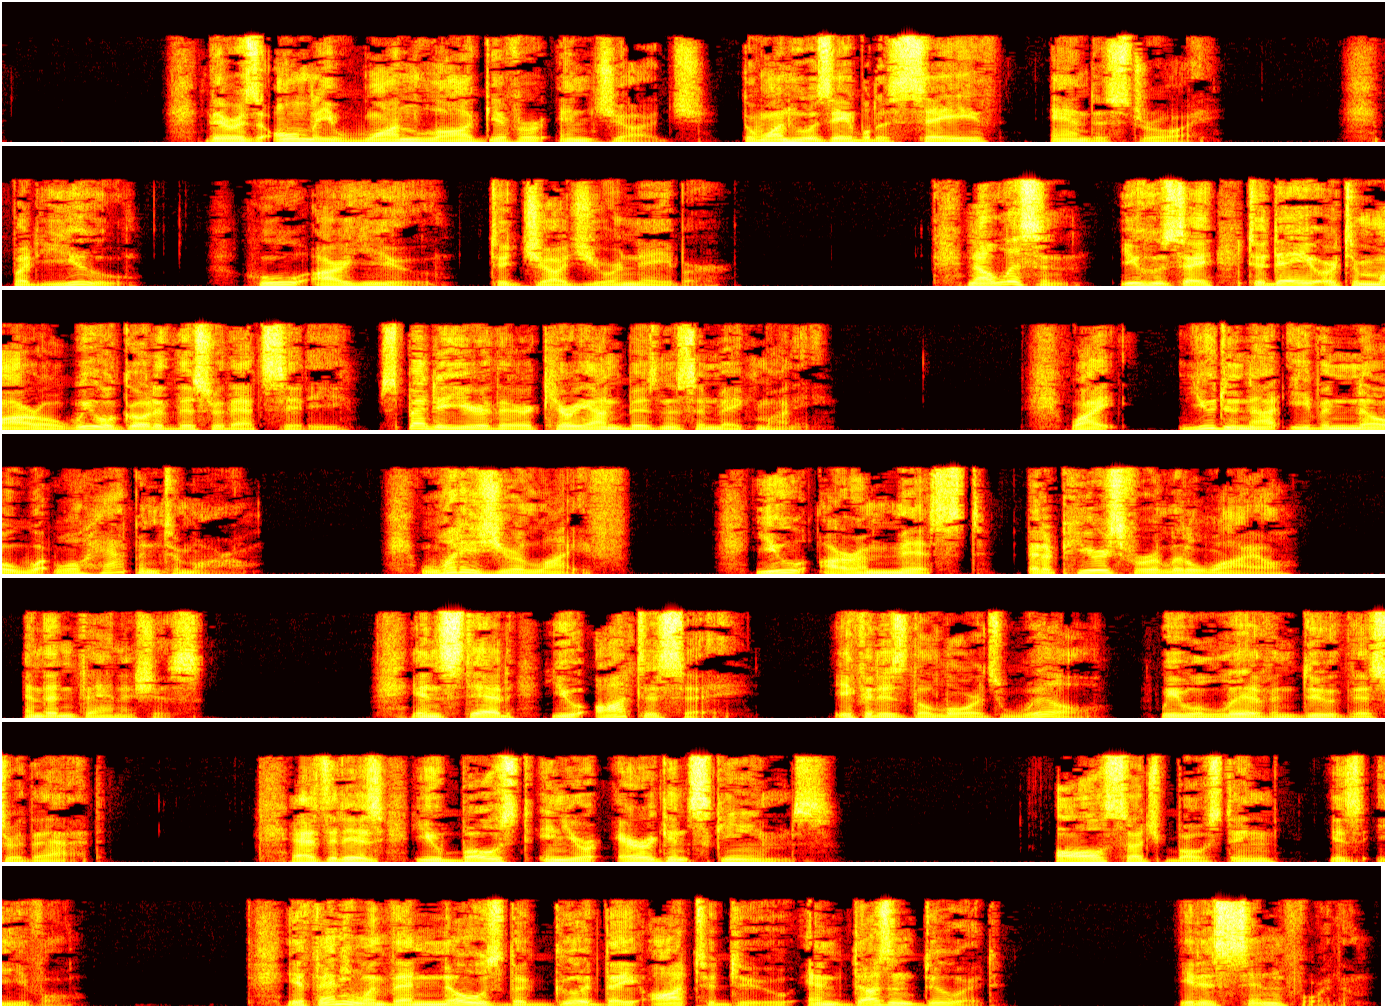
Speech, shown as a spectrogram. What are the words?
There is only one lawgiver and judge the one who is able to save and destroy. But you who are you to judge your neighbor? Now listen you who say today or tomorrow we will go to this or that city spend a year there carry on business and make money. Why you do not even know what will happen tomorrow. What is your life? You are a mist that appears for a little while and then vanishes. Instead you ought to say if it is the lord's will we will live and do this or that. As it is you boast in your arrogant schemes. All such boasting is evil if anyone then knows the good they ought to do and doesn't do it it is sin for them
